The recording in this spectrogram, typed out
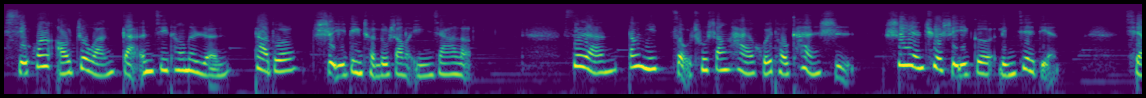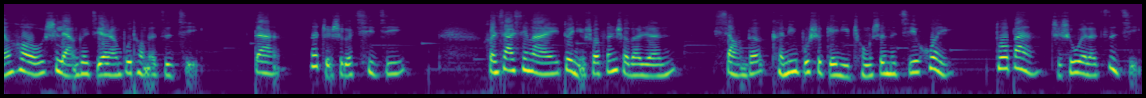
喜欢熬这碗感恩鸡汤的人，大多是一定程度上的赢家了。虽然当你走出伤害回头看时，失恋却是一个临界点，前后是两个截然不同的自己，但那只是个契机。狠下心来对你说分手的人，想的肯定不是给你重生的机会，多半只是为了自己，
